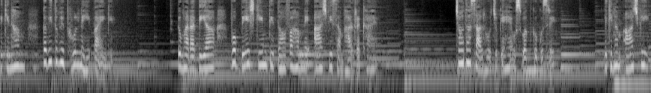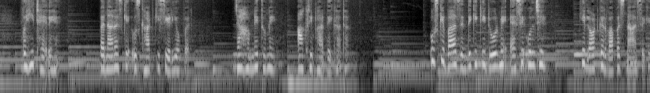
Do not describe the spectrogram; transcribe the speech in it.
लेकिन हम कभी तुम्हें भूल नहीं पाएँगे। तुम्हारा दिया, वो बेशकीमती तोहफा हमने आज भी संभाल रखा है। चौदह साल हो चुके हैं उस वक्त को गुजरे। लेकिन हम आज भी वहीं ठहरे हैं, बनारस के उस घाट की सीढ़ियों पर, जहाँ हमने तुम्हें आखिरी बार देखा था। उसके बाद ज़िंदगी की डोर में ऐसे उलझे कि लौटकर वापस ना आ सके।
